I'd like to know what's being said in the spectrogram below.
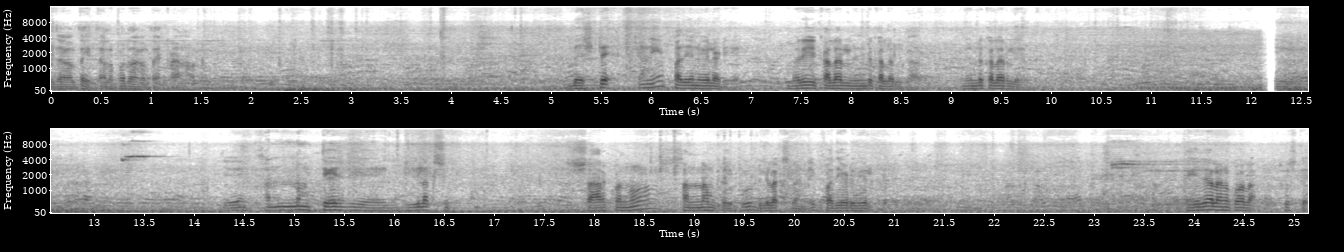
ఇది తగులుతాయి తలప తగులుతాయి ఎక్కడ బెస్టే అని పదిహేను వేలు అడిగారు. మరి కలర్ నిండు కలర్లు కాదు. నిండు కలర్ లేదు. ఏ సన్నం తేజ్ డీలక్స్. షార్కన్ను సన్నం టైపు డీలక్స్ అండి పదిహేడు వేలు. తేజాలు అనుకోవాలా? చూస్తే.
